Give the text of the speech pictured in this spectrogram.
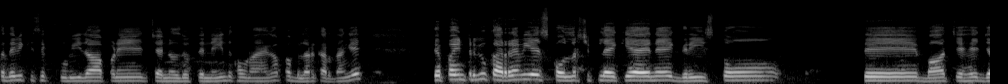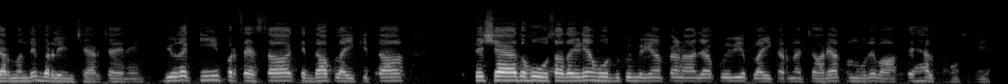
ਕਦੇ ਵੀ ਕਿਸੇ ਕੁੜੀ ਦਾ ਆਪਣੇ ਚੈਨਲ ਦੇ ਉੱਤੇ ਨਹੀਂ ਦਿਖਾਉਣਾ ਹੈਗਾ, ਆਪਾਂ ਬਲਰ ਕਰ ਦਾਂਗੇ। ਤੇ ਆਪਾਂ ਇੰਟਰਵਿਊ ਕਰ ਰਹੇ ਹਾਂ ਵੀ ਇਹ ਸਕਾਲਰਸ਼ਿਪ ਲੈ ਕੇ ਆਏ ਨੇ ਗ੍ਰੀਸ ਤੋਂ ਤੇ ਬਾਅਦ ਚ ਇਹ ਜਰਮਨ ਦੇ ਬਰਲਿਨ ਸ਼ਹਿਰ ਚ ਆਏ ਨੇ। ਵੀ ਉਹਦਾ ਕੀ ਪ੍ਰੋਸੈਸ ਆ, ਕਿੱਦਾਂ ਅਪਲਾਈ ਕੀਤਾ ਤੇ ਸ਼ਾਇਦ ਹੋ ਸਕਦਾ ਜਿਹੜੀਆਂ ਹੋਰ ਵੀ ਕੋਈ ਮੇਰੀਆਂ ਭੈਣਾਂ ਜਾਂ ਕੋਈ ਵੀ ਅਪਲਾਈ ਕਰਨਾ ਚਾਹ ਰਿਹਾ ਤੁਹਾਨੂੰ ਉਹਦੇ ਵਾਸਤੇ ਹੈਲਪ ਹੋ ਸਕੇ।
